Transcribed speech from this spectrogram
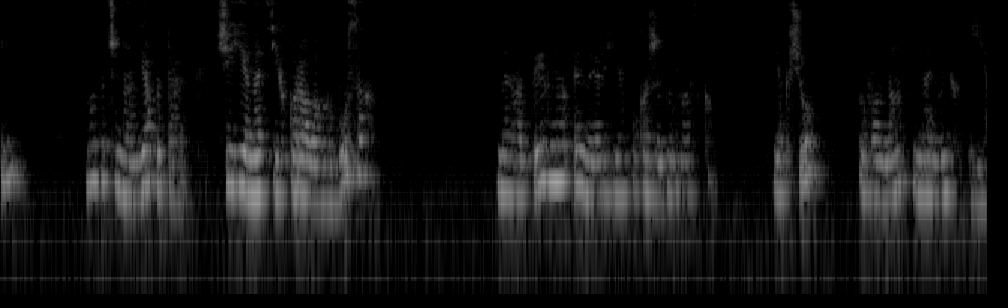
І ми починаємо. Я питаю, чи є на цих коралових бусах негативна енергія, покажи, будь ласка, якщо вона на них є.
